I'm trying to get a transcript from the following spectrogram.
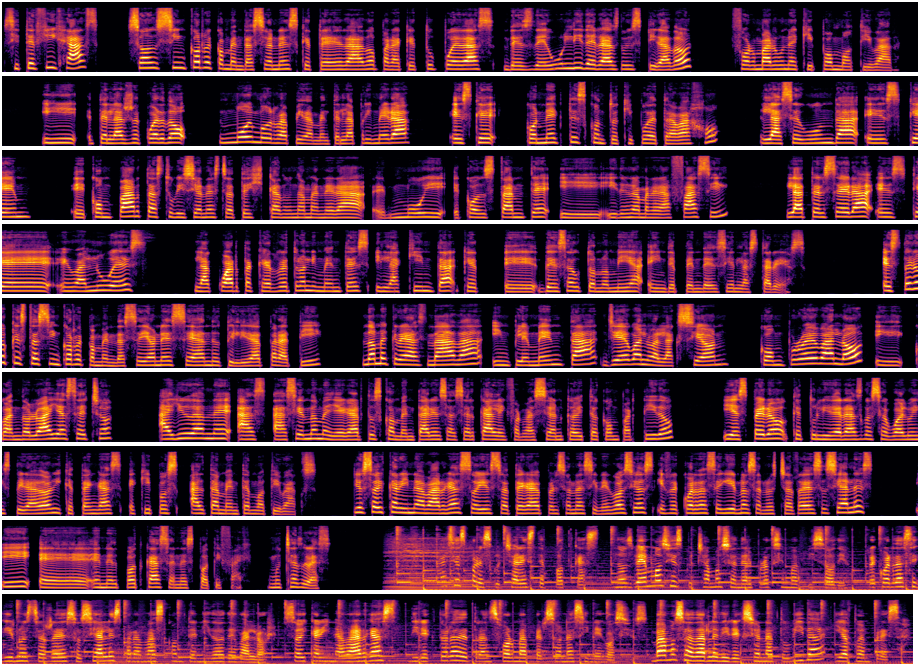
Si te fijas, son cinco recomendaciones que te he dado para que tú puedas, desde un liderazgo inspirador, formar un equipo motivado. Y te las recuerdo muy, muy rápidamente. La primera es que conectes con tu equipo de trabajo. La segunda es que eh, compartas tu visión estratégica de una manera eh, muy eh, constante y de una manera fácil. La tercera es que evalúes la cuarta que retroalimentes y la quinta que eh, des autonomía e independencia en las tareas. Espero que estas cinco recomendaciones sean de utilidad para ti. No me creas nada, implementa, llévalo a la acción, compruébalo y cuando lo hayas hecho, ayúdame haciéndome llegar tus comentarios acerca de la información que hoy te he compartido y espero que tu liderazgo se vuelva inspirador y que tengas equipos altamente motivados. Yo soy Karina Vargas, soy estratega de personas y negocios y recuerda seguirnos en nuestras redes sociales y eh, en el podcast en Spotify. Muchas gracias. Gracias por escuchar este podcast. Nos vemos y escuchamos en el próximo episodio. Recuerda seguir nuestras redes sociales para más contenido de valor. Soy Karina Vargas, directora de Transforma Personas y Negocios. Vamos a darle dirección a tu vida y a tu empresa.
